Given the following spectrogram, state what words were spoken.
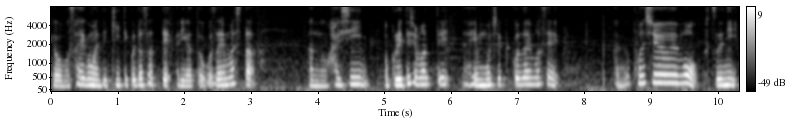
今日も最後まで聞いてくださってありがとうございました。あの配信遅れてしまって大変申し訳ございません。あの今週も普通に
